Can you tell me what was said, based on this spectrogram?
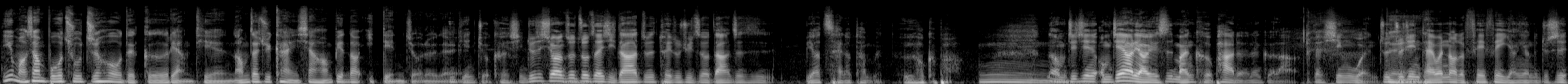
因为马上播出之后的隔两天，然后我们再去看一下，好像变到一点九，对不对？一点九颗星，就是希望做做这一起，大家就是推出去之后，大家就是不要踩到他们，呃，好可怕。嗯，那我们今天我们今天要聊也是蛮可怕的那个啦的新闻，就是最近台湾闹得沸沸扬扬的，就是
